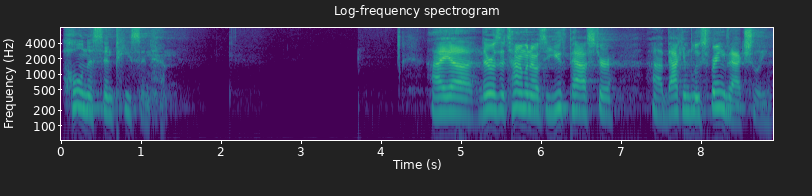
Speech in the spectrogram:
wholeness and peace in Him. I, uh, there was a time when I was a youth pastor uh, back in Blue Springs, actually.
